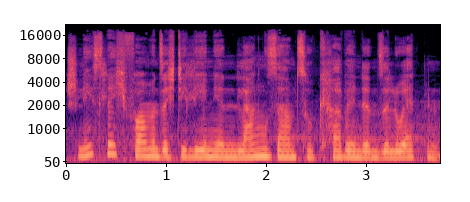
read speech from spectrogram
Schließlich formen sich die Linien langsam zu krabbelnden Silhouetten.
